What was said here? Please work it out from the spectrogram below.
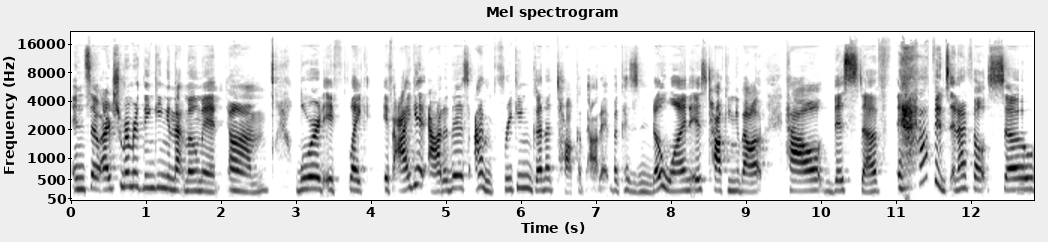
And so I just remember thinking in that moment, um, Lord, if like if I get out of this, I'm freaking gonna talk about it because no one is talking about how this stuff happens. And I felt so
